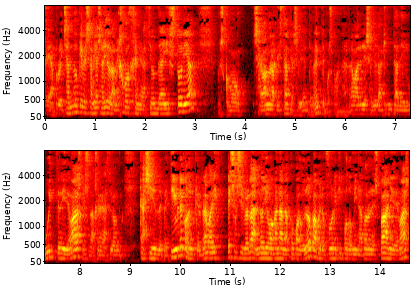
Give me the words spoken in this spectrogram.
eh, aprovechando que les había salido la mejor generación de la historia, pues como salvando las distancias, evidentemente, pues cuando el Real Madrid salió la quinta del buitre y demás, que es una generación casi irrepetible, con el que el Real Madrid, eso sí es verdad, no llegó a ganar la Copa de Europa, pero fue un equipo dominador en España y demás.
